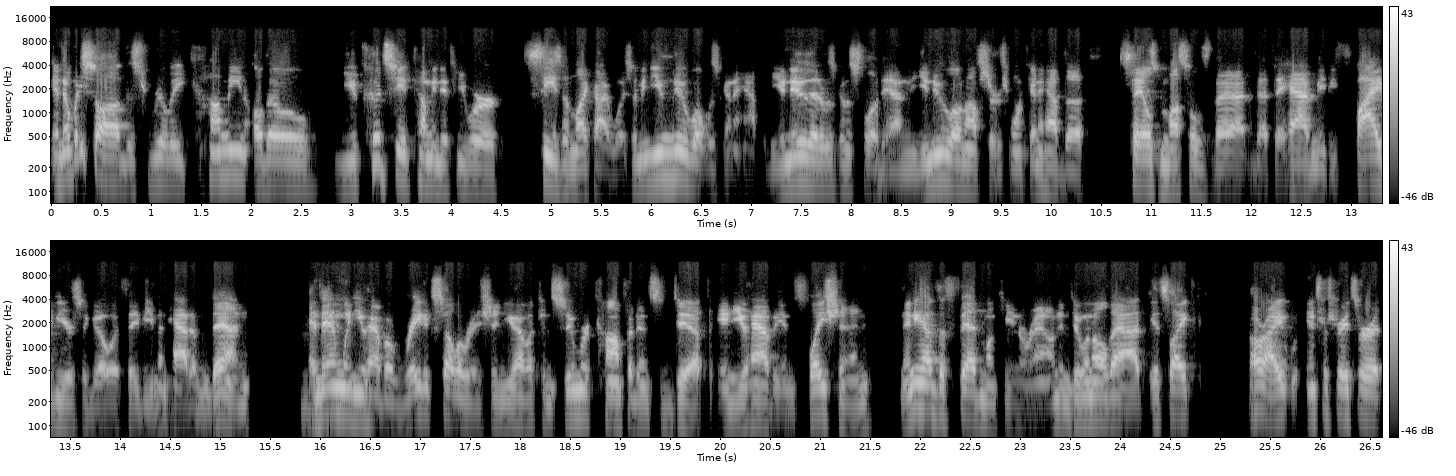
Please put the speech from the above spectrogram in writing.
and nobody saw this really coming. Although you could see it coming if you were seasoned like I was. I mean, you knew what was going to happen. You knew that it was going to slow down. You knew loan officers weren't going to have the sales muscles that that they had maybe five years ago, if they've even had them then. Mm-hmm. And then when you have a rate acceleration, you have a consumer confidence dip, and you have inflation, then you have the Fed monkeying around and doing all that. It's like, all right, interest rates are at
